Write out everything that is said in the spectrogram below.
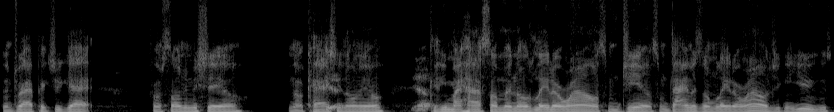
the draft picks you got from Sony Michel. You know, cashing yeah. on them. Yeah. Because you might have some in those later rounds, some gems, some diamonds in them later rounds you can use.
